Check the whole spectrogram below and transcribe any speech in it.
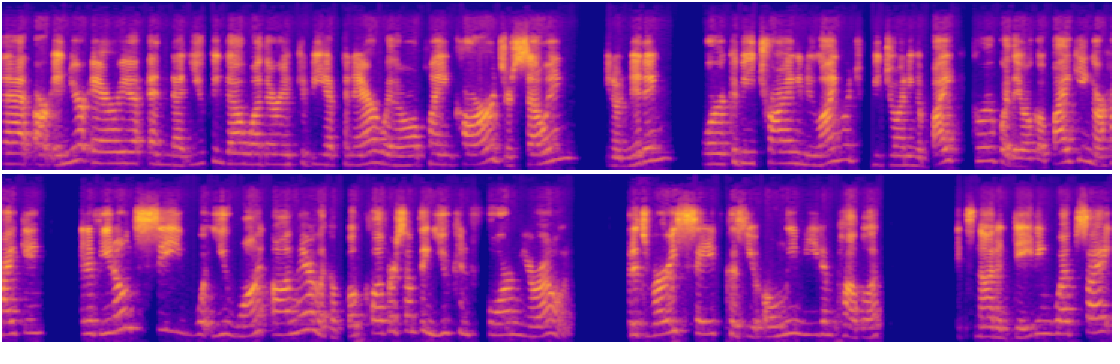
that are in your area and that you can go, whether it could be at Panera where they're all playing cards or sewing, you know, knitting, or it could be trying a new language, could be joining a bike group where they all go biking or hiking. And if you don't see what you want on there, like a book club or something, you can form your own. But it's very safe because you only meet in public. It's not a dating website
